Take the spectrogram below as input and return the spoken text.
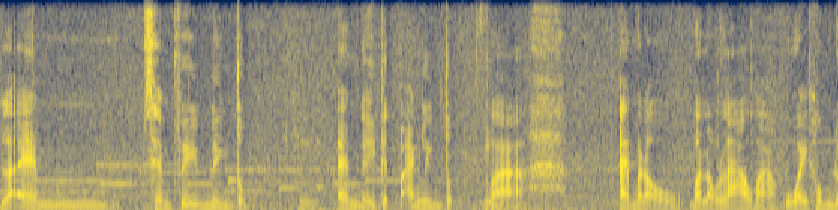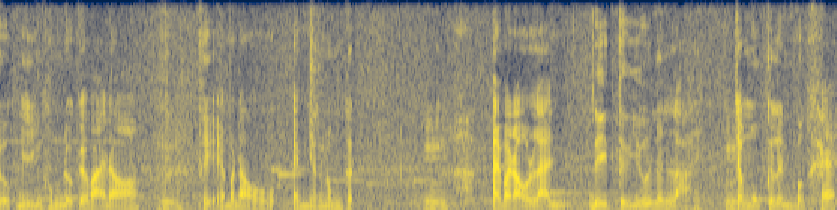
là em xem phim liên tục Ừ. em nghĩ kịch bản liên tục và em bắt đầu bắt đầu lao vào quay không được diễn không được cái vai đó Ừ. thì em bắt đầu em nhận đóng kịch Ừ. em bắt đầu là đi từ dưới lên lại Ừ. trong một cái lĩnh vực khác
